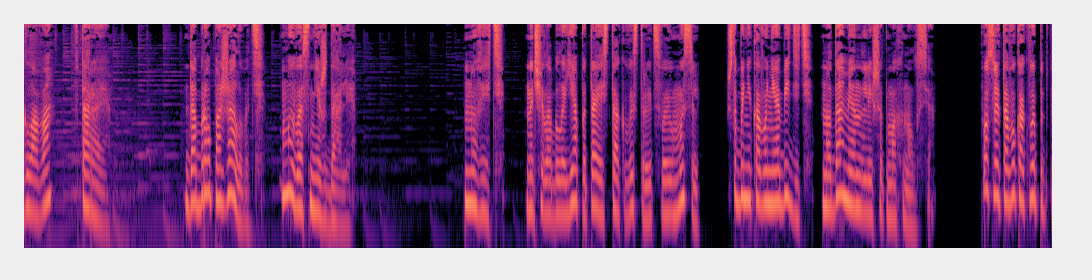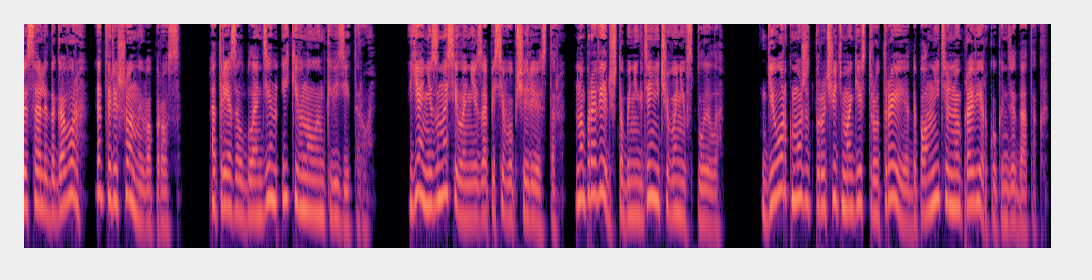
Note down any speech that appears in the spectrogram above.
Глава вторая. «Добро пожаловать, мы вас не ждали». «Но ведь...» — начала была я, пытаясь так выстроить свою мысль, чтобы никого не обидеть, но Дамиан лишь отмахнулся. «После того, как вы подписали договор, это решенный вопрос», — отрезал блондин и кивнул инквизитору. «Я не заносила ни записи в общий реестр, но проверь, чтобы нигде ничего не всплыло. Георг может поручить магистру Трея дополнительную проверку кандидаток.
